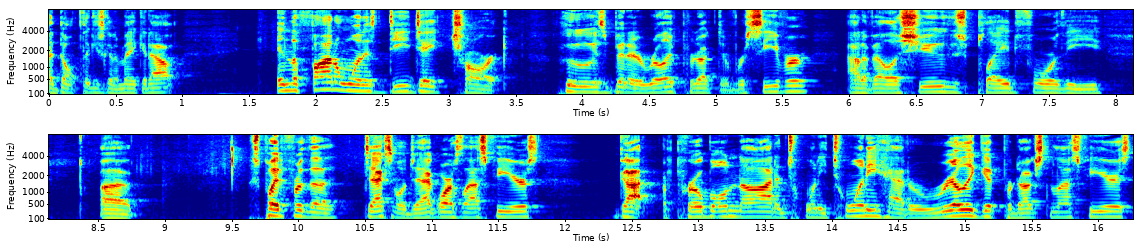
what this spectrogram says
I don't think he's going to make it out. And the final one is DJ Chark, who has been a really productive receiver out of LSU, who's played for the uh, who's played for the Jacksonville Jaguars last few years got a Pro Bowl nod in 2020, had a really good production last few years.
